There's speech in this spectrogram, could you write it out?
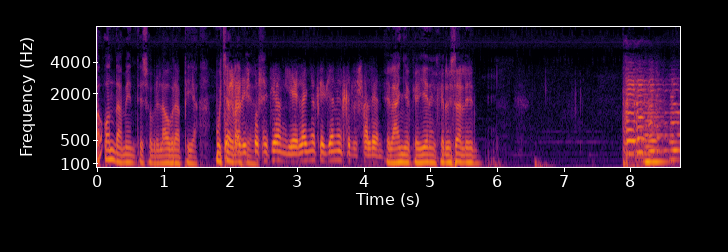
a- hondamente sobre la obra pía. Muchas Pues a gracias. disposición y el año que viene en Jerusalén. el año que viene en Jerusalén thank you.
